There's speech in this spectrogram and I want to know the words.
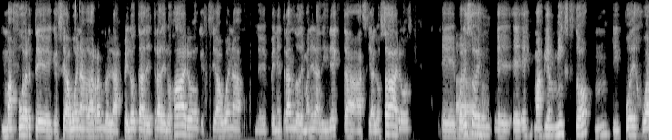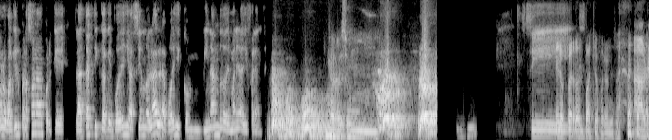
más fuerte, que sea buena agarrando las pelotas detrás de los aros, que sea buena eh, penetrando de manera directa hacia los aros. Eh, por eso es, ah. eh, es, más bien mixto y puede jugarlo cualquier persona porque la táctica que podéis ir haciéndola la podéis ir combinando de manera diferente. Claro, es un... Sí. los perros del Pacho fueron esos. Ah, ok.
